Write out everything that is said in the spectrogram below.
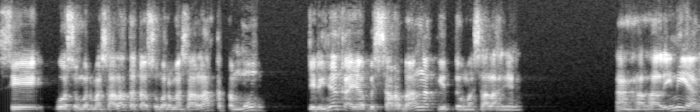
si gue sumber masalah Tata sumber masalah ketemu jadinya kayak besar banget gitu masalahnya nah hal-hal ini yang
